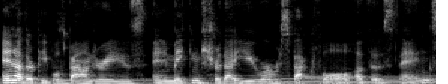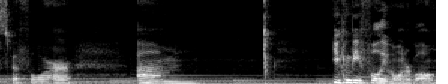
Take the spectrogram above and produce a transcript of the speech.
and other people's boundaries and making sure that you are respectful of those things before um, you can be fully vulnerable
